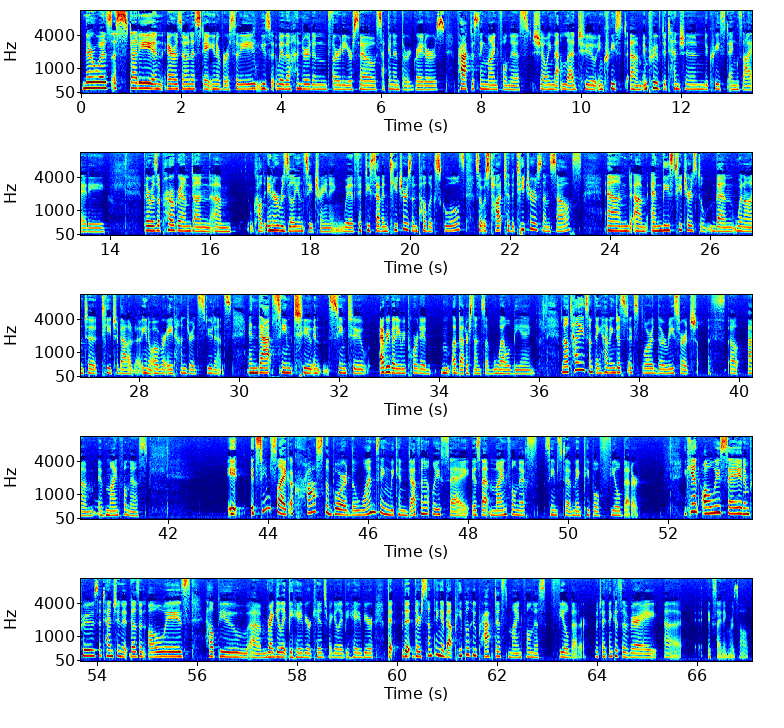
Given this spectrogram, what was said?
There was a study in Arizona State University with 130 or so second and third graders practicing mindfulness, showing that led to increased, um, improved attention, decreased anxiety. There was a program done um, called Inner Resiliency Training with 57 teachers in public schools. So it was taught to the teachers themselves and um, and these teachers then went on to teach about you know over 800 students, and that seemed to seemed to everybody reported a better sense of well-being. And I'll tell you something, having just explored the research uh, um, of mindfulness. It, it seems like across the board, the one thing we can definitely say is that mindfulness seems to make people feel better you can't always say it improves attention. It doesn't always help you um, regulate behavior, kids regulate behavior. But th- there's something about people who practice mindfulness feel better, which I think is a very uh, exciting result.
